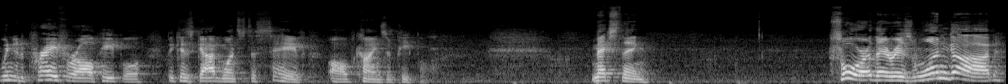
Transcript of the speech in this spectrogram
we need to pray for all people because God wants to save all kinds of people. Next thing. For there is one God,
